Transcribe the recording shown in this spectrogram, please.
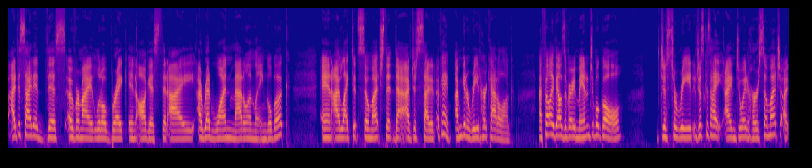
I decided this over my little break in August that I I read one Madeleine L'Engle book and I liked it so much that that I've just decided, okay, I'm going to read her catalog. I felt like that was a very manageable goal just to read just because I, I enjoyed her so much I,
